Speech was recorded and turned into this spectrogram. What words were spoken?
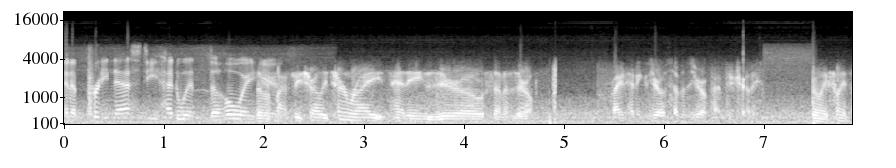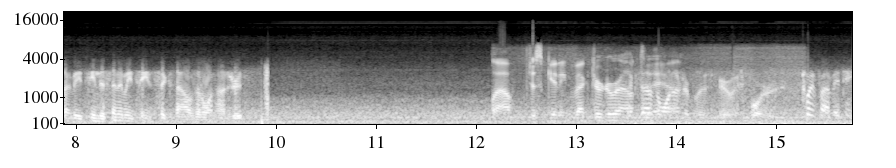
And a pretty nasty headwind the whole way Number here. 53 Charlie, turn right heading 070. Right, heading 070, 53 Charlie. Runway 2518, descend and maintain 6100. Wow, just getting vectored around 6100 Blue Spirit with Sport. 2518.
